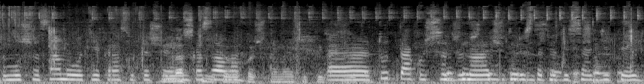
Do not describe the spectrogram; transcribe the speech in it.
Тому що саме от якраз от те, що я вам казала, ви хочете на яку кількість? Е, Тут також на 450 дітей.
